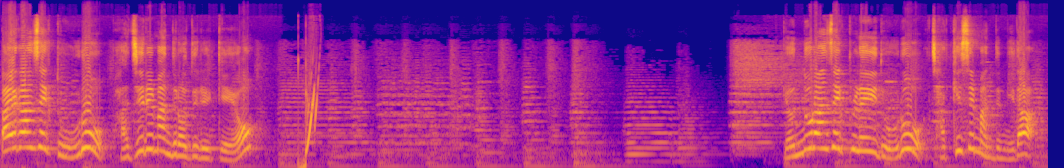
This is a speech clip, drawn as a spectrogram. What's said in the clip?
빨간색 도우로 바지를 만들어 드릴게요. 연노란색 플레이 도우로 자켓을 만듭니다.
